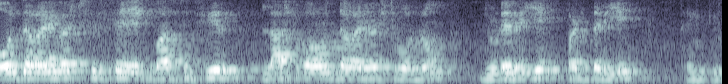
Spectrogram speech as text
ऑल द वेरी बेस्ट फिर से एक बार से फिर लास्ट बार ऑल द वेरी बेस्ट बोल रहा हूँ। जुड़े रहिए, पढ़ते रहिए। थैंक यू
